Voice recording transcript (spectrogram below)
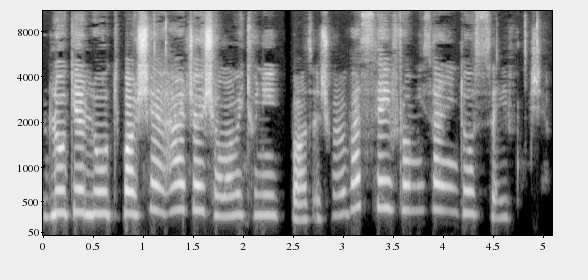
log log باشه هر جای شما می‌تونید بازش کنید و save رو می‌زنید و save میشه.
